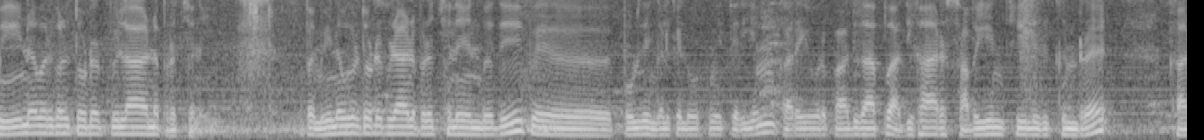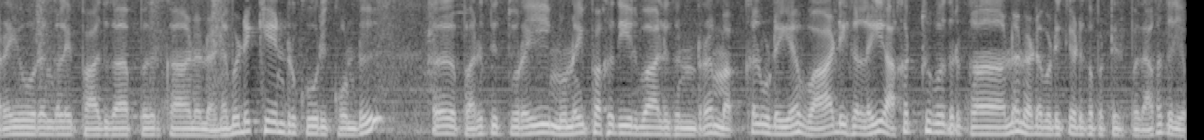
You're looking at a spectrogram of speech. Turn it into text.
மீனவர்கள் தொடர்பிலான பிரச்சனை. இப்போ மீனவர்கள் தொடர்பிலான பிரச்சனை என்பது இப்பொழுது எங்களுக்கு எல்லோருக்குமே தெரியும் கரையோர பாதுகாப்பு அதிகார சபையின் கீழ் இருக்கின்ற கரையோரங்களை பாதுகாப்பதற்கான நடவடிக்கை என்று கூறிக்கொண்டு பருத்தித்துறை முனைப்பகுதியில் வாழுகின்ற மக்களுடைய வாடிகளை அகற்றுவதற்கான நடவடிக்கை எடுக்கப்பட்டிருப்பதாக தெரிய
